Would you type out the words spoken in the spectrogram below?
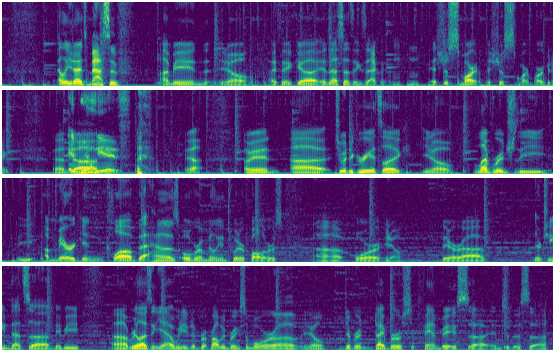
LA United's massive. I mean, you know, I think uh, in that sense, exactly. hmm It's just smart. It's just smart marketing. And, It uh, really is. yeah. I mean, uh, to a degree, it's like, you know, leverage the the American club that has over a million Twitter followers uh, for you know their uh, their team that's uh, maybe uh, realizing yeah we need to br- probably bring some more uh, you know different diverse fan base uh, into this uh,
